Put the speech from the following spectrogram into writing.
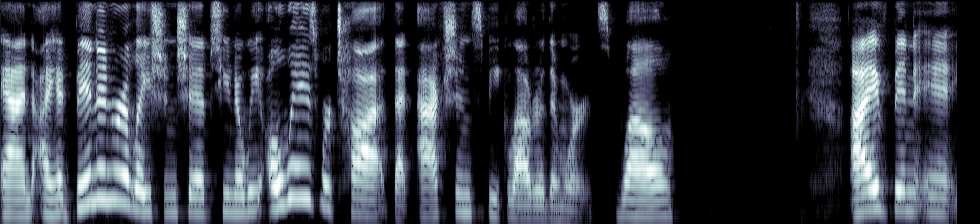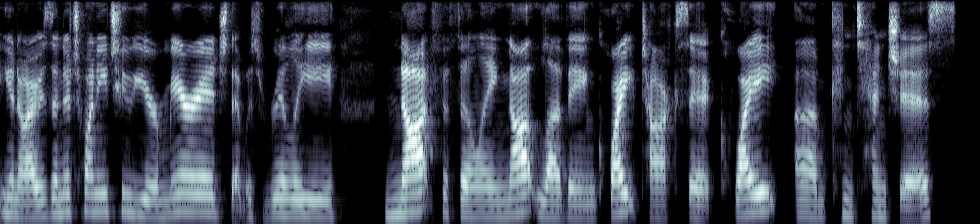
and I had been in relationships, you know, we always were taught that actions speak louder than words. Well, I've been in, you know, I was in a 22 year marriage that was really not fulfilling, not loving, quite toxic, quite um, contentious.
